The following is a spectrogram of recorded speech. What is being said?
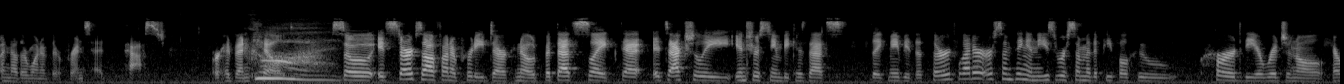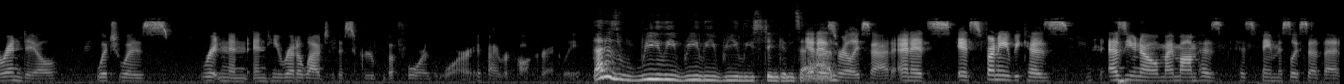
another one of their friends had passed or had been killed. So it starts off on a pretty dark note, but that's like that it's actually interesting because that's like maybe the third letter or something and these were some of the people who heard the original Eärendil, which was written and, and he read aloud to this group before the war, if I recall correctly. that is really really really stinking sad It is really sad, and it's it's funny because, as you know, my mom has has famously said that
